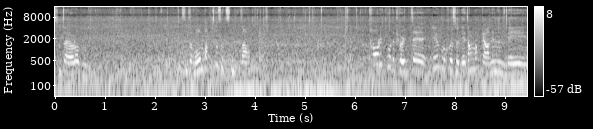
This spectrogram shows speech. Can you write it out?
진짜 여러분 진짜 너무 빡쳐서 진짜. 타워리코드 결제 일부러 그래서 4장밖에 안 했는데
